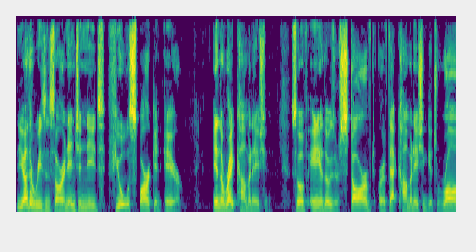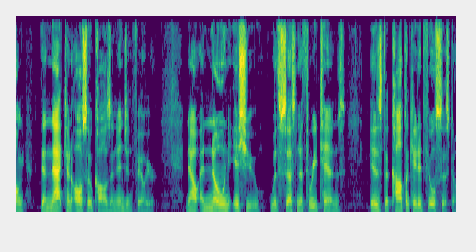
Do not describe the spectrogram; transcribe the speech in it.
The other reasons are an engine needs fuel, spark, and air in the right combination. So if any of those are starved or if that combination gets wrong, then that can also cause an engine failure. Now, a known issue with Cessna 310s is the complicated fuel system.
